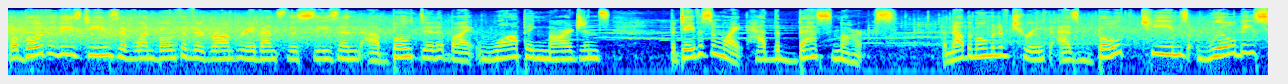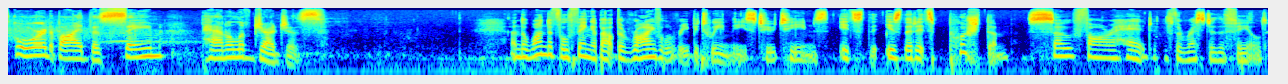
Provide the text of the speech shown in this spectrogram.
well, both of these teams have won both of their Grand Prix events this season. Uh, both did it by whopping margins. But Davis and White had the best marks. But now the moment of truth as both teams will be scored by the same panel of judges. And the wonderful thing about the rivalry between these two teams the, is that it's pushed them so far ahead of the rest of the field.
